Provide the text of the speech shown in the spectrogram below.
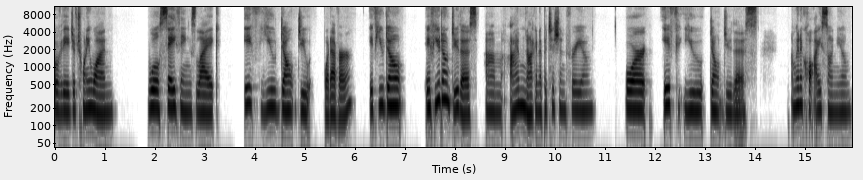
over the age of 21 will say things like, if you don't do whatever, if you don't, if you don't do this, um, I'm not going to petition for you. Or if you don't do this, I'm going to call ICE on you.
